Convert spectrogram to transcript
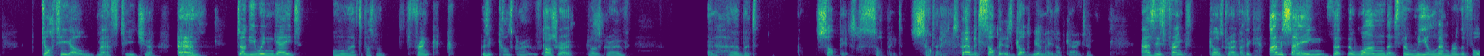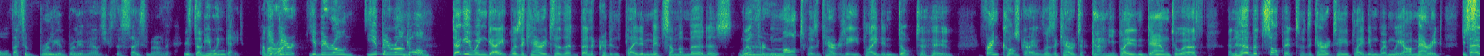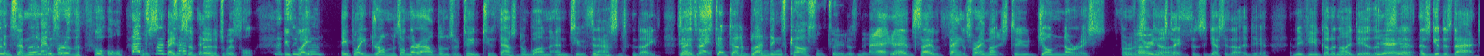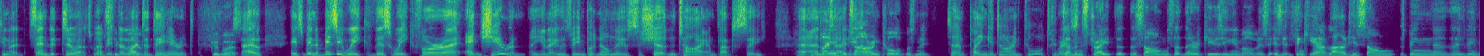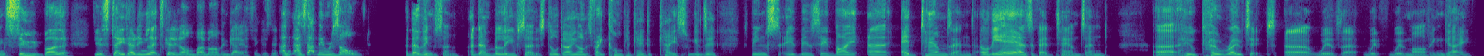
dotty old maths teacher. Dougie Wingate. Oh, that's possible. Frank was it Cosgrove? Cosgrove. Cosgrove and Herbert Soppit. Soppit. Soppit. Herbert Soppit has got to be a made up character, as is Frank Cosgrove, I think. I'm saying that the one that's the real member of the Fall, that's a brilliant, brilliant analogy because they're so similar, aren't they? Is Dougie Wingate. Am I you'd right? Be, you'd be wrong. You'd be uh, wrong. Go on. Dougie Wingate was a character that Bernard Cribbins played in Midsomer Murders. Wilfred Mott was a character he played in Doctor Who. Frank Cosgrove was a character he played in Down to Earth. And Herbert Soppit was a character he played in When We Are Married. It's so Spencer the member of the Fall That's was Spencer fantastic. Birtwistle, That's who played superb. he played drums on their albums between 2001 and 2008. He So has to have thank- stepped out of Blandings Castle too, doesn't he? uh, Yeah. uh, so thanks very much to John Norris for Very suggesting, nice. for suggesting that idea. And if you've got an idea that's Yeah, yeah. Uh, as good as that, you know, send it to us. We'd That's be superb. delighted to hear it. Good work. So it's been a busy week this week for uh, Ed Sheeran, uh, you know, who's been putting on his shirt and tie. I'm glad to see. Uh, and playing turning guitar up- in court, wasn't he? turn- playing guitar in court. To demonstrate that the songs that they're accusing him of is is it thinking out loud? His song has been uh, he's been, sued by the the estate owning "Let's Get It On" by Marvin Gaye, I think, isn't it? And has that been resolved? I don't think so. I don't believe so. It's still going on. It's a very complicated case. We can see it's been it's been sued by uh, Ed Townsend or the heirs of Ed Townsend, uh, who co-wrote it uh, with uh, with with Marvin Gaye.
